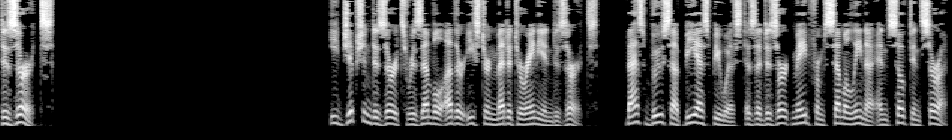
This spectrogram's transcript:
Desserts Egyptian desserts resemble other Eastern Mediterranean desserts. Basbousa is a dessert made from semolina and soaked in syrup.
